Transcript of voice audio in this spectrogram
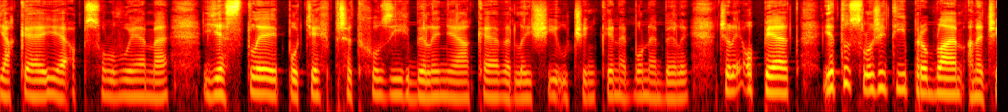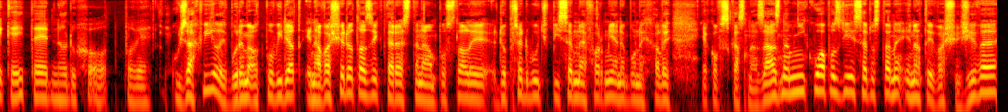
jaké je absolvujeme, jestli po těch předchozích byly nějaké vedlejší účinky nebo nebyly. Čili opět je to složitý problém a nečekejte jednoduchou odpověď. Už za chvíli budeme odpovídat i na vaše dotazy, které jste nám poslali dopředu buď v písemné formě nebo nechali jako vzkaz na záznamníku a později se dostane i na ty vaše živé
